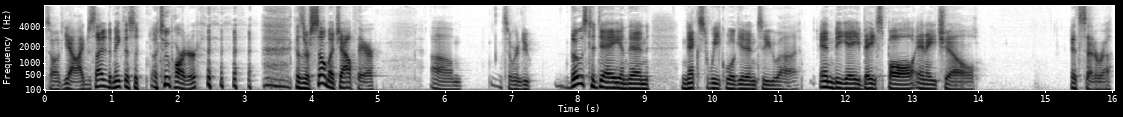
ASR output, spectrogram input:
so yeah, I decided to make this a, a two-parter because there's so much out there. Um, so we're gonna do those today, and then next week we'll get into uh, NBA, baseball, NHL, etc.,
